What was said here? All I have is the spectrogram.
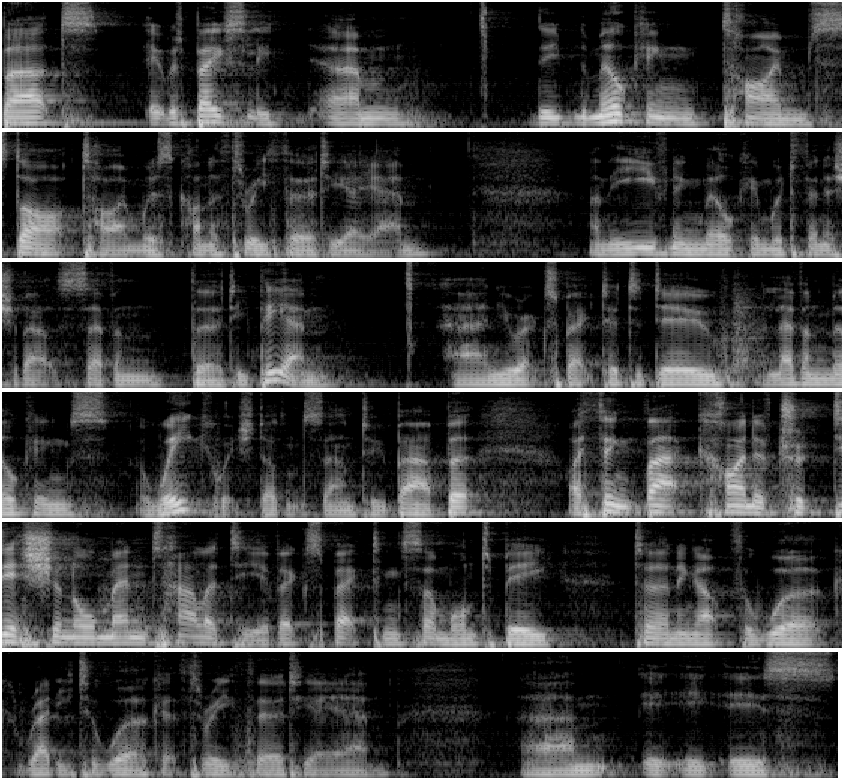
But it was basically um, the, the milking time start time was kind of 3:30 a.m. and the evening milking would finish about 7:30 p.m. And you were expected to do 11 milkings a week, which doesn't sound too bad. But I think that kind of traditional mentality of expecting someone to be turning up for work, ready to work at 3:30 a.m. Um, it, it is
